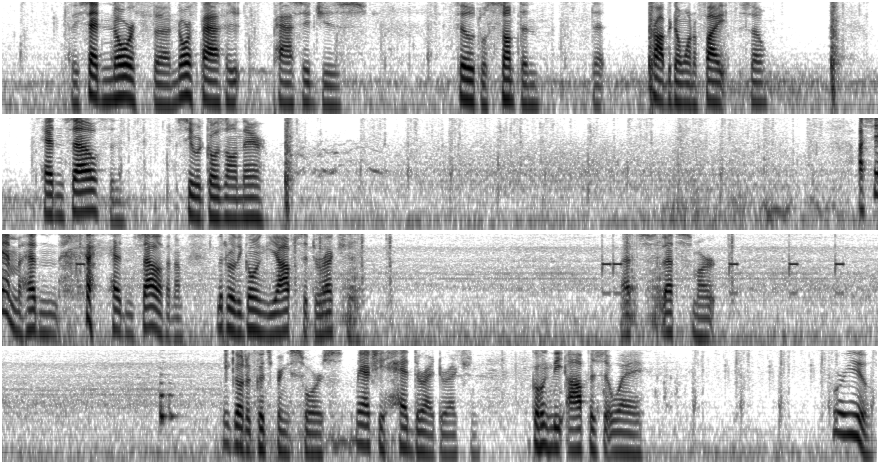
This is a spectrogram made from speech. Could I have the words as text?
They said north, uh, north path passage is filled with something that probably don't want to fight, so heading south and see what goes on there. I say I'm heading heading south and I'm literally going the opposite direction. That's that's smart. Let me go to Goodsprings Source. Let me actually head the right direction. going the opposite way. Who are you?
